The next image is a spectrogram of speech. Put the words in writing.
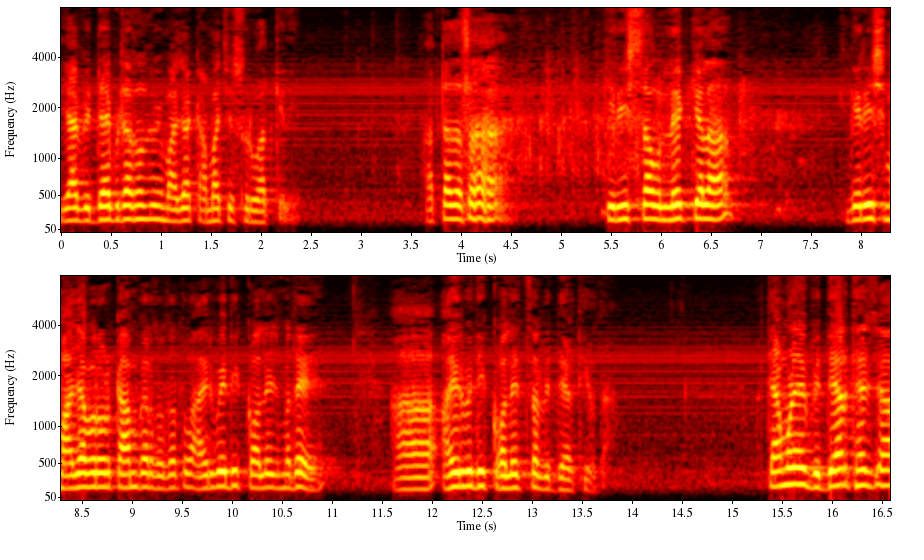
या विद्यापीठातून मी माझ्या कामाची सुरुवात केली. आता जसा गिरीशचा उल्लेख केला गिरीश माझ्याबरोबर काम करत होता. तो आयुर्वेदिक कॉलेजमध्ये आयुर्वेदिक कॉलेजचा विद्यार्थी होता. त्यामुळे विद्यार्थ्याच्या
